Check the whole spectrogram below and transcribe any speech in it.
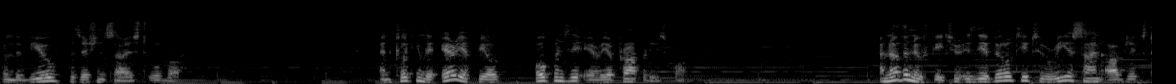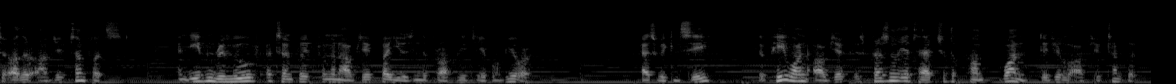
from the View Position Size toolbar. And clicking the Area field opens the Area Properties form. Another new feature is the ability to reassign objects to other object templates, and even remove a template from an object by using the Property Table Viewer. As we can see, the P1 object is presently attached to the Pump 1 digital object template.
